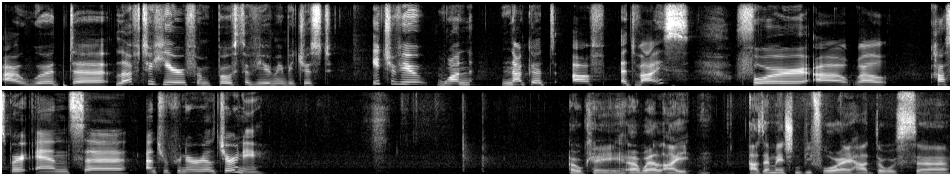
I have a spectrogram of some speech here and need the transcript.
I would uh, love to hear from both of you, maybe just each of you, one nugget of advice for, uh, well, Kaspar and uh, entrepreneurial journey? Okay. Uh, well, I, as I mentioned before, I had those uh,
